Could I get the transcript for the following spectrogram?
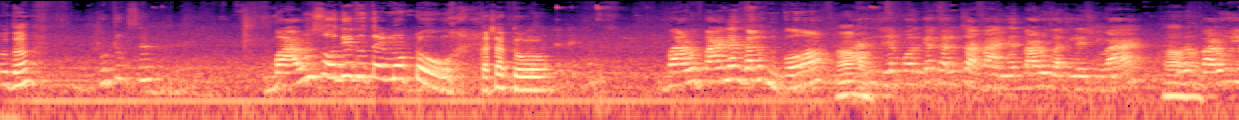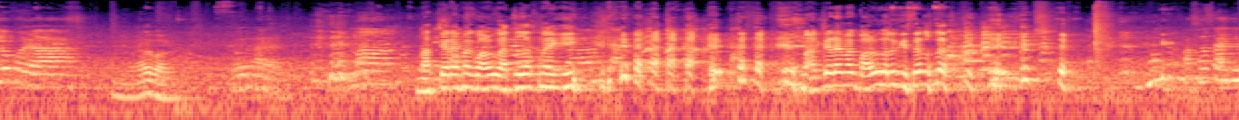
होता? बाळू शोधित होतय मोठो. कशाक तो? बाळू पाण्यात घालूक नको हा. आणि तुझ्या पोरग्या घालूचा पाण्यात बाळू घातल्याशिवाय. हा, परत. बाळू येऊ पडला अरे बाबा मग मागच्या टायमाक बाळू घातलाच नाही की? मागच्या टायमाक बाळू घालू विसरलं. असं काहीतरी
